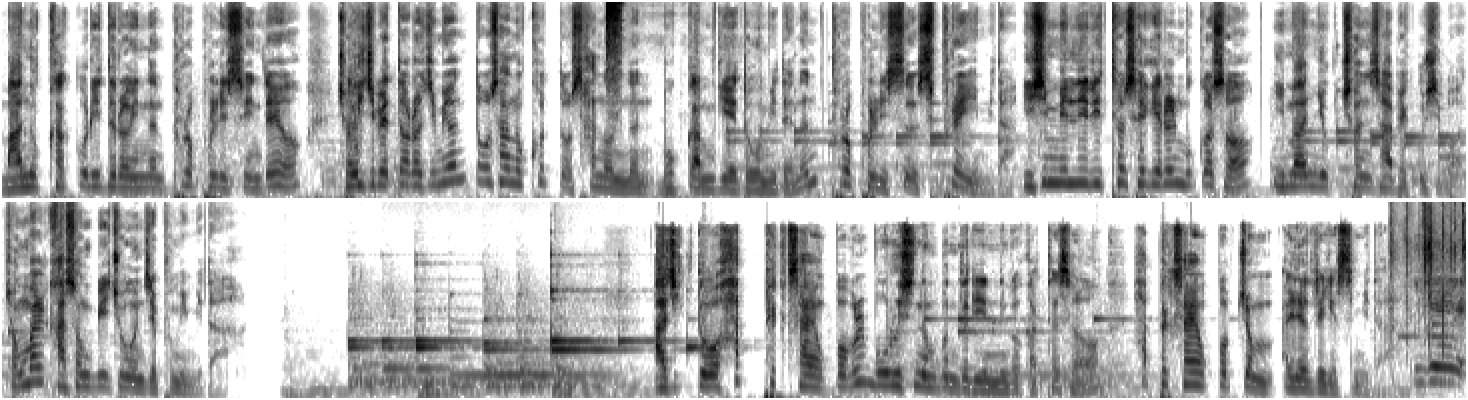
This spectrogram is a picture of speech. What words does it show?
마누카 꿀이 들어있는 프로폴리스인데요. 저희 집에 떨어지면 또 사놓고 또 사놓는 목 감기에 도움이 되는 프로폴리스 스프레이입니다. 20ml 3개를 묶어서 26,490원. 정말 가성비 좋은 제품입니다. 아직도 핫팩 사용법을 모르시는 분들이 있는 것 같아서 핫팩 사용법 좀 알려드리겠습니다. 이게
